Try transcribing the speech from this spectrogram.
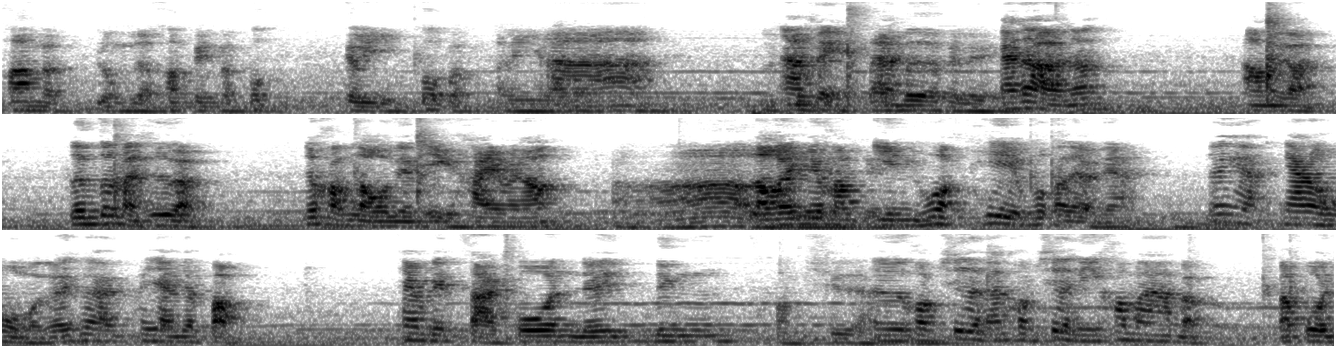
ความแบบหลงเหลือความเป็นแบบพวกกรีกพวกแบบอะไรอย่างเงี้ยอ่าแล้วโอเคไซเบอร์ไปเลยงั้นเราต้องเอาไปก่อน เริ่มต้นมาคือแบบด้วยความเราเรียนเอกไทยมาเนาะอ๋อเราก็มีความอินพวกเทพพวกอะไรแบบเนี้ยด้วยงานงานของผมมันก็พยายามจะปรับให้มันเป็นสากลโดยดึงความเชื่อเออความเชื่อนั้นความเชื่อนี้เข้ามาแบบมาปน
